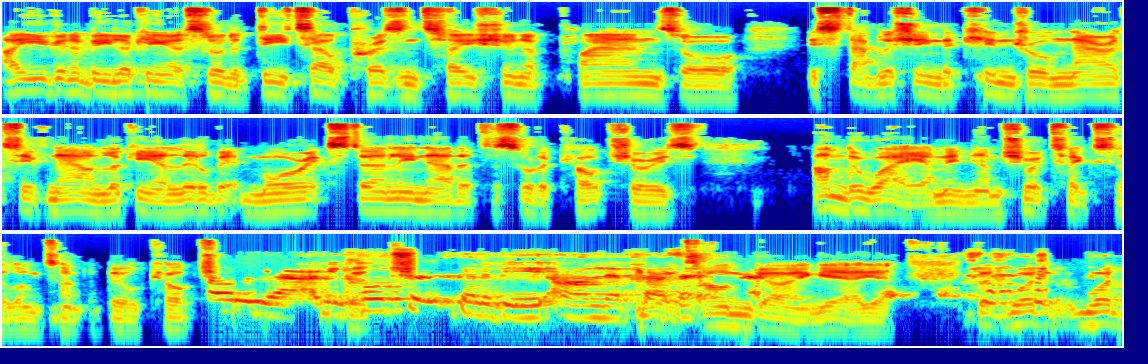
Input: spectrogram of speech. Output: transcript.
Are you going to be looking at sort of detailed presentation of plans or establishing the Kyndryl narrative now and looking a little bit more externally now that the sort of culture is underway? I mean, I'm sure it takes a long time to build culture. Oh yeah, I mean, culture is going to be omnipresent. It's ongoing, yeah, yeah. But what what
